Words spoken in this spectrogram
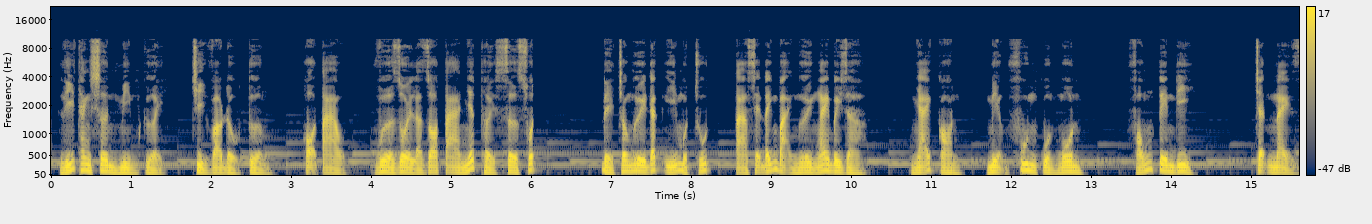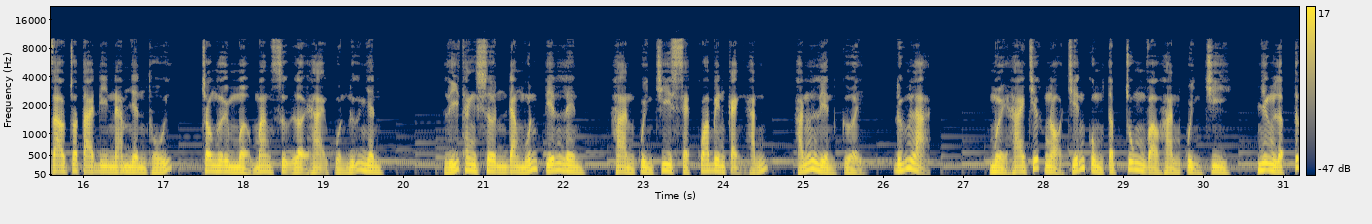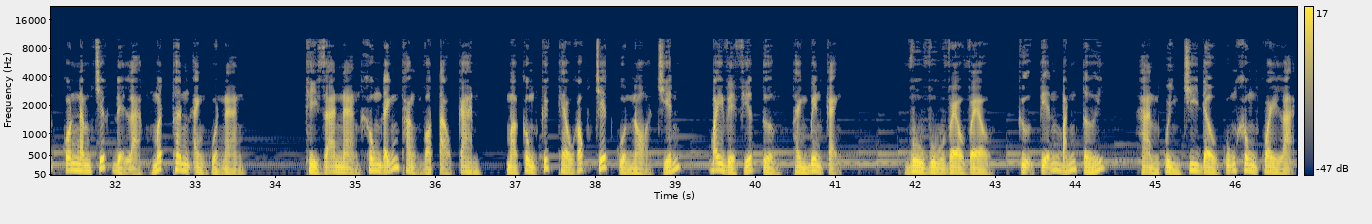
Lý Thanh Sơn mỉm cười, chỉ vào đầu tường, họ Tào, vừa rồi là do ta nhất thời sơ suất. Để cho ngươi đắc ý một chút, ta sẽ đánh bại ngươi ngay bây giờ. Nhãi con, miệng phun cuồng ngôn, phóng tên đi. Trận này giao cho ta đi nam nhân thối, cho ngươi mở mang sự lợi hại của nữ nhân. Lý Thanh Sơn đang muốn tiến lên, Hàn Quỳnh Chi xẹt qua bên cạnh hắn, hắn liền cười, đứng lại. 12 chiếc nỏ chiến cùng tập trung vào Hàn Quỳnh Chi, nhưng lập tức có 5 chiếc để lạc mất thân ảnh của nàng. Thì ra nàng không đánh thẳng vào Tào Can, mà công kích theo góc chết của nỏ chiến, bay về phía tường thành bên cạnh. Vù vù vèo vèo, cự tiễn bắn tới, Hàn Quỳnh Chi đầu cũng không quay lại.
